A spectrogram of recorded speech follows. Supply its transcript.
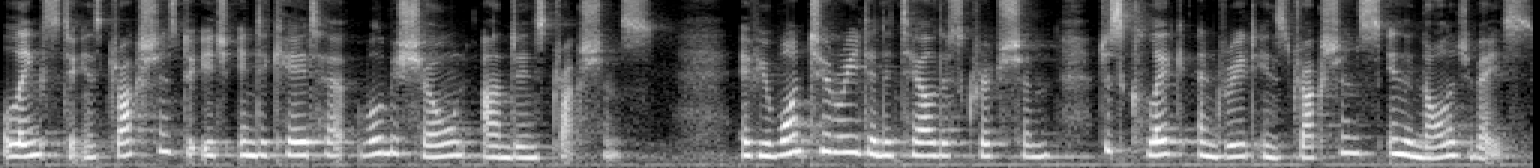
Links to instructions to each indicator will be shown under instructions. If you want to read a detailed description, just click and read instructions in the knowledge base.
